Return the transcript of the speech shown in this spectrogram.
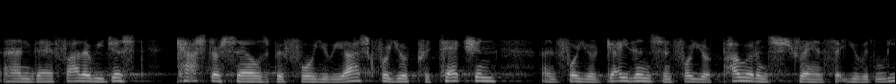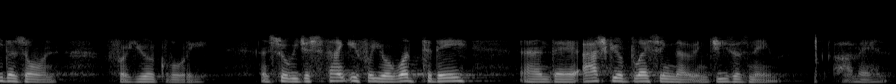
And uh, Father, we just cast ourselves before you. We ask for your protection and for your guidance and for your power and strength that you would lead us on for your glory. And so we just thank you for your word today and uh, ask your blessing now in Jesus' name. Amen.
